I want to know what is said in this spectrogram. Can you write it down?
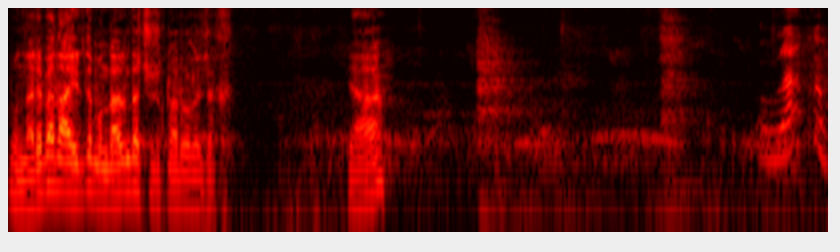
Bunları ben ayırdım. Bunların da çocukları olacak. Ya. bunlar mı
